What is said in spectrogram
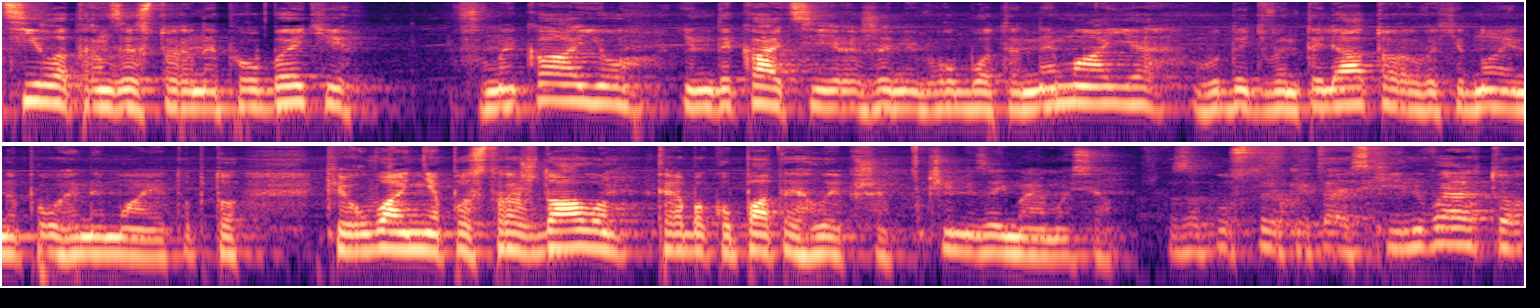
тіла, транзистори не пробиті. Вмикаю, індикації режимів роботи немає, гудить вентилятор, вихідної напруги немає. Тобто керування постраждало, треба копати глибше. Чим і займемося. Запустив китайський інвертор,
